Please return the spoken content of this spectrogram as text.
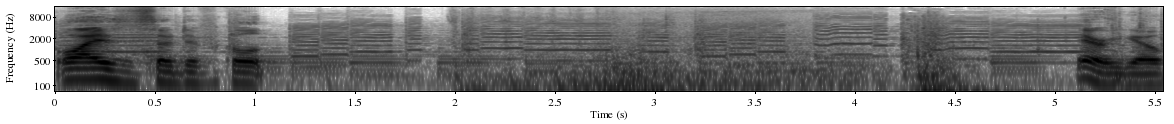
Why is it so difficult? There we go.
